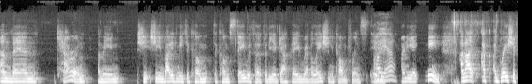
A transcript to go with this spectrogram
And then Karen, I mean, she she invited me to come to come stay with her for the Agape Revelation Conference in Oh, yeah. 2018, and I I, I, gracious,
